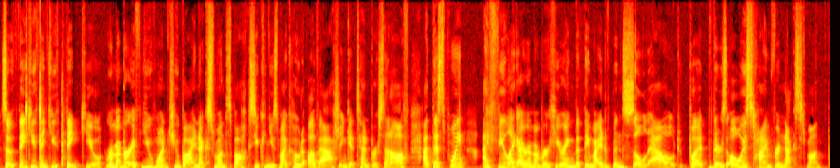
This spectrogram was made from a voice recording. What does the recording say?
So thank you, thank you, thank you. Remember, if you want to buy next month's box, you can use my code of Ash and get 10% off. At this point, I feel like I remember hearing that they might have been sold out, but there's always time for next month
